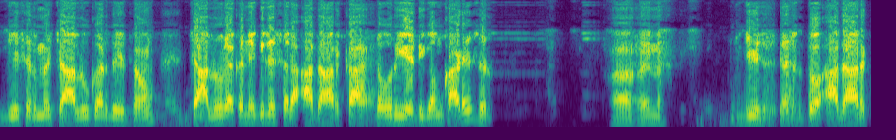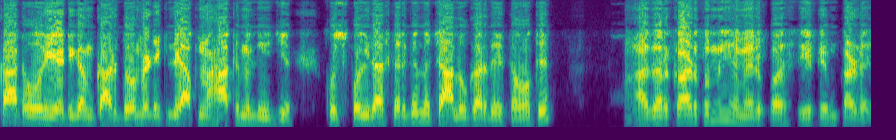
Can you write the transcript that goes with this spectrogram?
जी सर मैं चालू कर देता हूँ। चालू रखने के लिए सर आधार कार्ड और एटीएम कार्ड है सर? हाँ है ना। जी सर तो आधार कार्ड और एटीएम कार्ड दो मिनट के लिए अपना हाथ में लीजिए। कुछ दस करके मैं चालू कर देता हूँ ओके? आधार कार्ड तो नहीं है मेरे पास एटीएम कार्ड है।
